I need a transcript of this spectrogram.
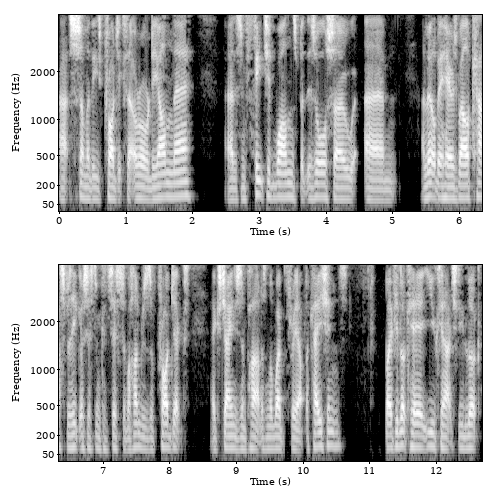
at some of these projects that are already on there. Uh, there's some featured ones, but there's also um, a little bit here as well. Casper's ecosystem consists of hundreds of projects, exchanges, and partners on the Web3 applications. But if you look here, you can actually look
